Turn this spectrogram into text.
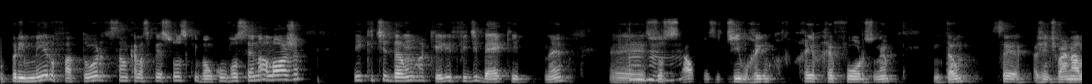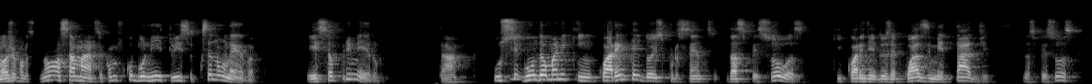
O primeiro fator são aquelas pessoas que vão com você na loja e que te dão aquele feedback né, é, uhum. social positivo, re, re, reforço. Né? Então, você, a gente vai na loja e fala assim: Nossa, Márcia, como ficou bonito isso, por que você não leva? Esse é o primeiro. Tá? O segundo é o manequim. 42% das pessoas, que 42 é quase metade das pessoas,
